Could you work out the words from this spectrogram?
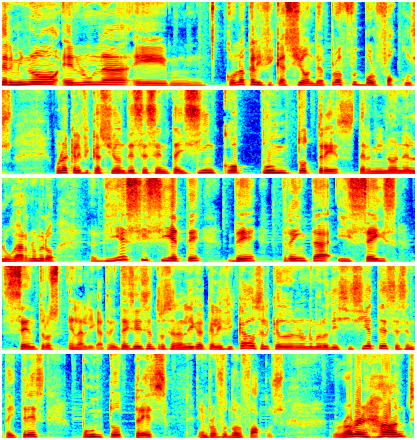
terminó en una, em, con una calificación de Pro Football Focus, con una calificación de 65.3, terminó en el lugar número 17 de 36 centros en la liga. 36 centros en la liga calificados, él quedó en el número 17, 63.3 en Pro Football Focus. Robert Hunt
